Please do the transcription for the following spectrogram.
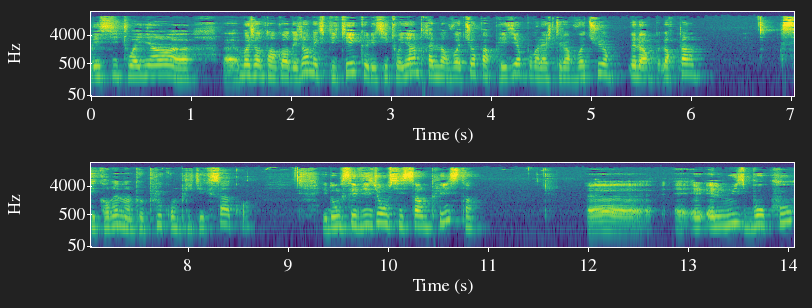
les citoyens, moi j'entends encore des gens m'expliquer que les citoyens prennent leur voiture par plaisir pour aller acheter leur voiture, leur, leur pain. C'est quand même un peu plus compliqué que ça, quoi. Et donc ces visions aussi simplistes, euh, elles, nuisent beaucoup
